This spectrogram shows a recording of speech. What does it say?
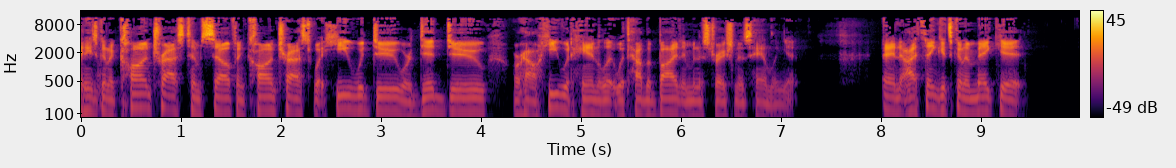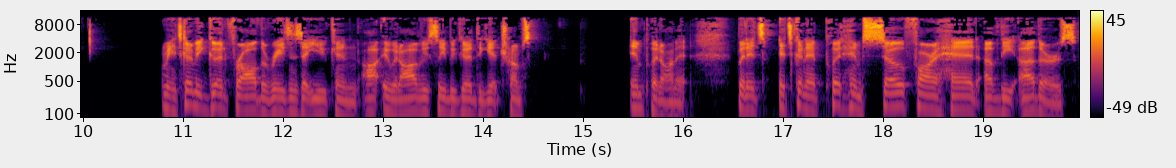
and he's going to contrast himself and contrast what he would do or did do or how he would handle it with how the Biden administration is handling it. And I think it's going to make it I mean, it's going to be good for all the reasons that you can uh, it would obviously be good to get Trump's input on it, but it's it's going to put him so far ahead of the others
